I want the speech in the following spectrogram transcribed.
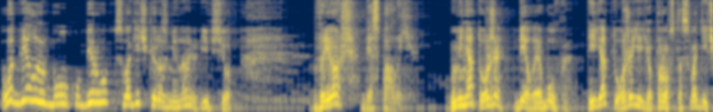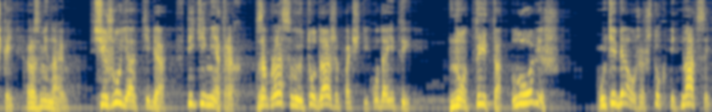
Вот белую булку беру, с водичкой разминаю, и все. Врешь, беспалый. У меня тоже белая булка, и я тоже ее просто с водичкой разминаю. Сижу я от тебя пяти метрах, забрасываю туда же почти, куда и ты. Но ты-то ловишь. У тебя уже штук пятнадцать.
